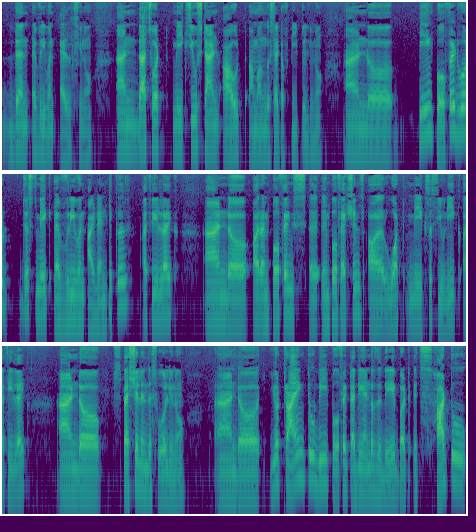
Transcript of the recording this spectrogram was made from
than everyone else you know. And that's what makes you stand out among a set of people you know. And uh, being perfect would just make everyone identical i feel like. And uh, our imperfections uh, imperfections are what makes us unique i feel like. And uh, special in this world you know. And uh, you're trying to be perfect at the end of the day but it's hard to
